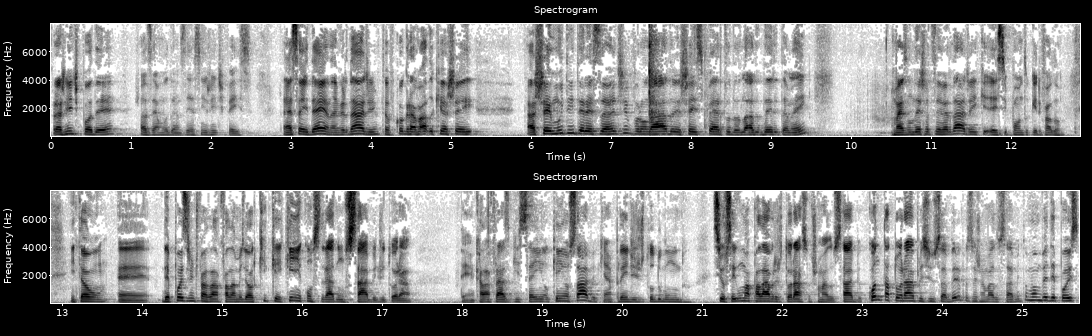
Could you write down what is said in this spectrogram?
para a gente poder fazer a mudança. E assim a gente fez. Então, essa é ideia, na verdade, então ficou gravado que eu achei, achei muito interessante, por um lado, eu achei esperto do lado dele também. Mas não deixa de ser verdade esse ponto que ele falou. Então, é, depois a gente vai falar melhor que, quem é considerado um sábio de Torá. Tem aquela frase que sem, quem é o sábio? Quem aprende de todo mundo. Se eu sei uma palavra de Torá, sou chamado sábio. Quanta Torá eu preciso saber para ser chamado sábio? Então vamos ver depois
